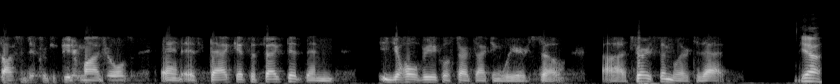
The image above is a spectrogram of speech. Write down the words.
talks to different computer modules. And if that gets affected, then your whole vehicle starts acting weird. So uh, it's very similar to that. Yeah,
